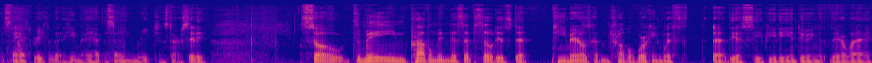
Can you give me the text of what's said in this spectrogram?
it stands to reason that he may have the same reach in Star City. So the main problem in this episode is that Team Arrow's having trouble working with uh, the SCPD and doing it their way.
